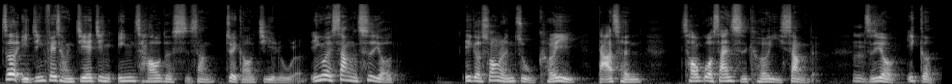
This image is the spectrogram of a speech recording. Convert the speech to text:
这已经非常接近英超的史上最高纪录了，因为上次有一个双人组可以达成超过三十颗以上的，只有一个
